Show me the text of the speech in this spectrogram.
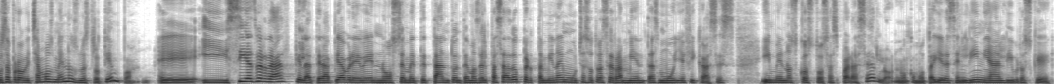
pues aprovechamos menos nuestro tiempo. Eh, y sí es verdad que la terapia breve no se mete tanto en temas del pasado, pero también hay muchas otras herramientas muy eficaces y menos costosas para hacerlo, ¿no? como talleres en línea, libros que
